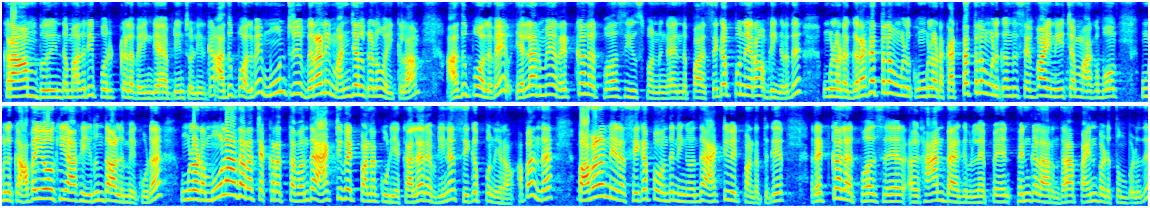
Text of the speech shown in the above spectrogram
கிராம்பு இந்த மாதிரி பொருட்களை வைங்க அப்படின்னு சொல்லியிருக்கேன். அது போலவே மூன்று விரலை மஞ்சள்களும் வைக்கலாம். அது போலவே எல்லாருமே ரெட் கலர் பர்ஸ் யூஸ் பண்ணுங்க. இந்த ப சிகப்பு நிறம் அப்படிங்கிறது உங்களோட கிரகத்தில் உங்களுக்கு உங்களோட கட்டத்தில் உங்களுக்கு வந்து செவ்வாய் நீச்சமாகவோ உங்களுக்கு அவயோகியாக இருந்தாலுமே கூட உங்களோட மூலாதார சக்கரத்தை வந்து ஆக்டிவேட் பண்ணக்கூடிய கலர் அப்படின்னா சிகப்பு நிறம். அப்போ அந்த பவள நிற சிகப்பை வந்து நீங்கள் வந்து ஆக்டிவேட் பண்ணுறதுக்கு ரெட் கலர் பர்ஸு ஹேண்ட்பேக் பெண் பெண்களாக இருந்தால் பயன்படுத்தும் பொழுது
